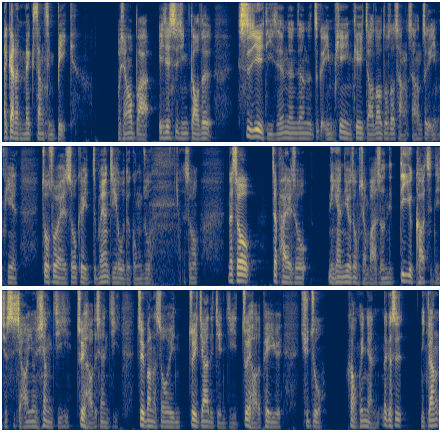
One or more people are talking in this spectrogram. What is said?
I gotta make something big，我想要把一件事情搞得。事业体怎样怎样怎样的，这个影片可以找到多少厂商？这个影片做出来的时候可以怎么样结合我的工作？说那时候在拍的时候，你看你有这种想法的时候，你第一个 cut 你就是想要用相机最好的相机、最棒的收音、最佳的剪辑、最好的配乐去做。看我跟你讲，那个是你刚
